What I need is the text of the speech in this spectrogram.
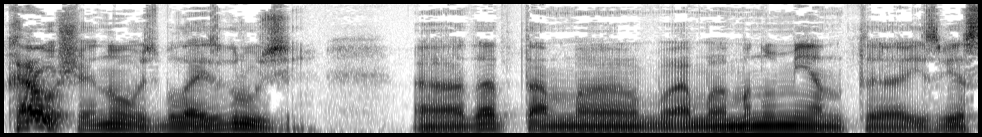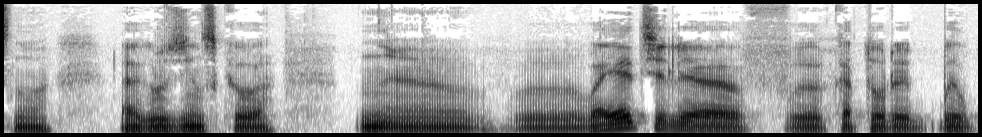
хорошая новость была из Грузии. Да, там монумент известного грузинского воятеля, который был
